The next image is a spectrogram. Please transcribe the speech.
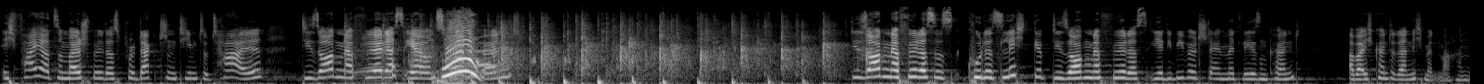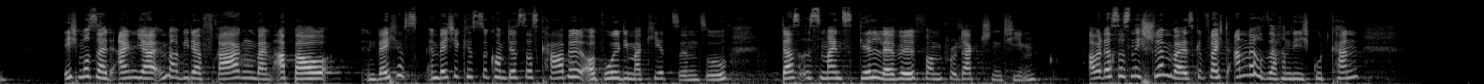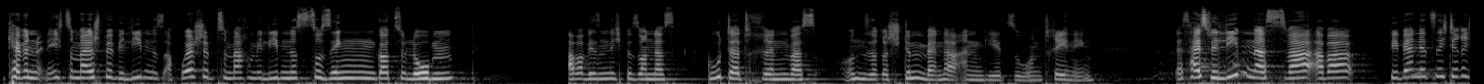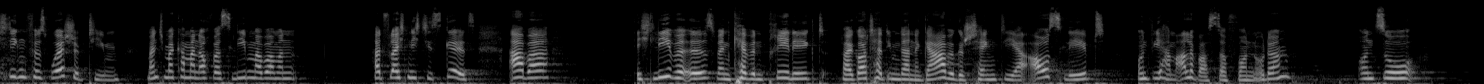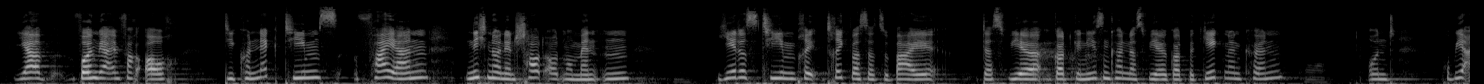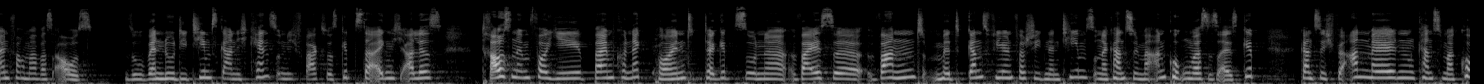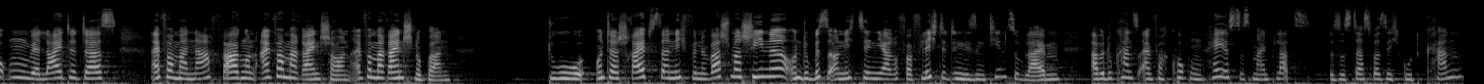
Ich feiere zum Beispiel das Production-Team total. Die sorgen dafür, dass ihr uns hören könnt. Die sorgen dafür, dass es cooles Licht gibt. Die sorgen dafür, dass ihr die Bibelstellen mitlesen könnt. Aber ich könnte da nicht mitmachen. Ich muss seit einem Jahr immer wieder fragen beim Abbau, in, welches, in welche Kiste kommt jetzt das Kabel, obwohl die markiert sind. So das ist mein Skill-Level vom Production-Team. Aber das ist nicht schlimm, weil es gibt vielleicht andere Sachen, die ich gut kann. Kevin und ich zum Beispiel, wir lieben es auch Worship zu machen, wir lieben es zu singen, Gott zu loben. Aber wir sind nicht besonders gut da drin, was unsere Stimmbänder angeht, so ein Training. Das heißt, wir lieben das zwar, aber wir wären jetzt nicht die richtigen fürs Worship-Team. Manchmal kann man auch was lieben, aber man hat vielleicht nicht die Skills. Aber ich liebe es, wenn Kevin predigt, weil Gott hat ihm da eine Gabe geschenkt, die er auslebt und wir haben alle was davon, oder? Und so, ja, wollen wir einfach auch die Connect-Teams feiern, nicht nur in den Shoutout-Momenten. Jedes Team trägt was dazu bei, dass wir Gott genießen können, dass wir Gott begegnen können. Und probier einfach mal was aus. So, wenn du die Teams gar nicht kennst und dich fragst, was gibt's da eigentlich alles, Draußen im Foyer beim Connect Point, da gibt es so eine weiße Wand mit ganz vielen verschiedenen Teams und da kannst du dir mal angucken, was es alles gibt. Kannst dich für anmelden, kannst du mal gucken, wer leitet das, einfach mal nachfragen und einfach mal reinschauen, einfach mal reinschnuppern. Du unterschreibst dann nicht für eine Waschmaschine und du bist auch nicht zehn Jahre verpflichtet, in diesem Team zu bleiben, aber du kannst einfach gucken, hey, ist das mein Platz? Ist es das, was ich gut kann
